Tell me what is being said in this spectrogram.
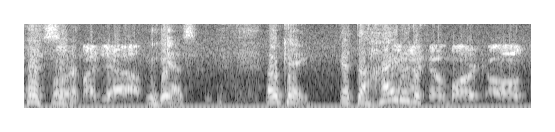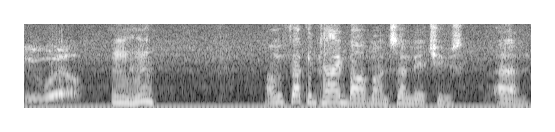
Part of my job. yes. Okay. At the height of I the know Mark all too well. Mm-hmm. I'm a fucking time bomb on some issues. Um,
